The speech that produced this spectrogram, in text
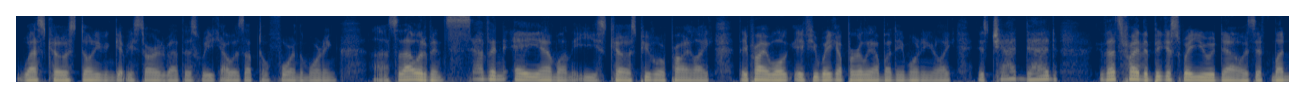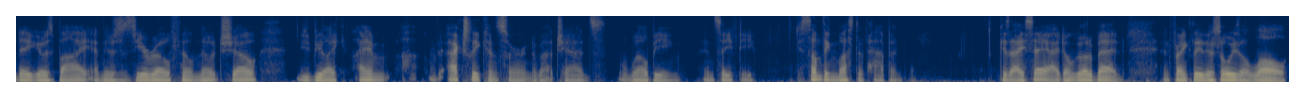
West Coast, don't even get me started about this week. I was up till four in the morning, uh, so that would have been 7 a.m. on the East Coast. People were probably like, they probably woke. If you wake up early on Monday morning, you're like, is Chad dead? That's probably the biggest way you would know is if Monday goes by and there's zero film note show, you'd be like, I am actually concerned about Chad's well being and safety. Something must have happened. Because I say I don't go to bed, and frankly, there's always a lull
